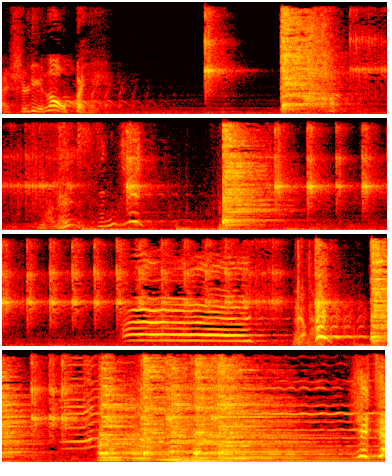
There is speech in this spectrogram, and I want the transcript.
原是吕老辈，原来是你！哎，一见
